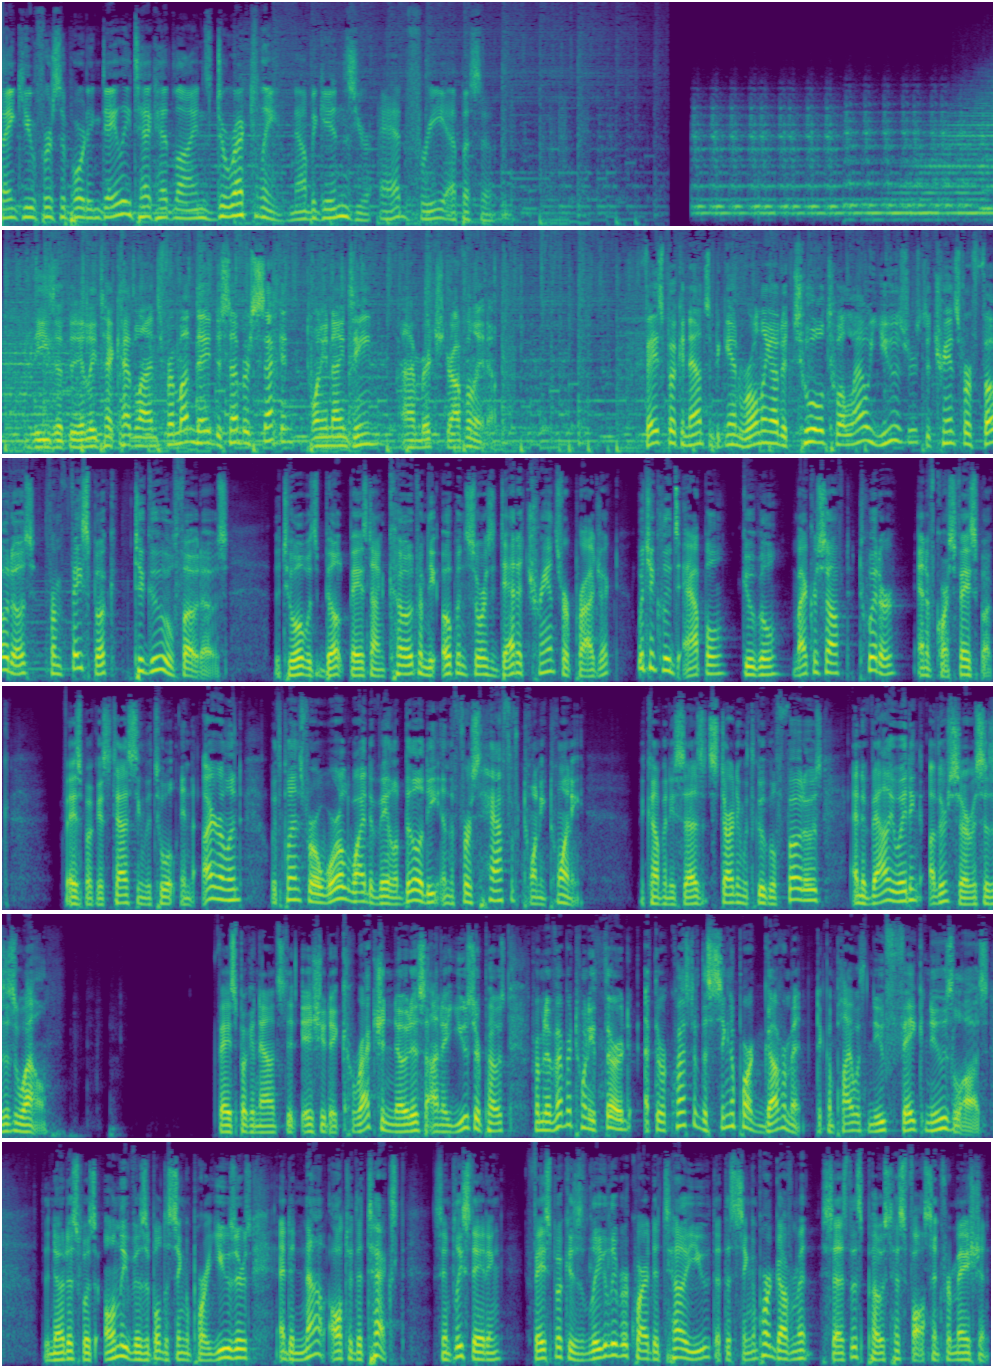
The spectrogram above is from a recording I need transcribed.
Thank you for supporting Daily Tech Headlines directly. Now begins your ad free episode. These are the Daily Tech Headlines for Monday, December 2nd, 2019. I'm Rich Stroffolino. Facebook announced it began rolling out a tool to allow users to transfer photos from Facebook to Google Photos. The tool was built based on code from the open source Data Transfer Project, which includes Apple, Google, Microsoft, Twitter, and of course Facebook. Facebook is testing the tool in Ireland with plans for a worldwide availability in the first half of 2020. The company says it's starting with Google Photos and evaluating other services as well. Facebook announced it issued a correction notice on a user post from November 23rd at the request of the Singapore government to comply with new fake news laws. The notice was only visible to Singapore users and did not alter the text, simply stating, Facebook is legally required to tell you that the Singapore government says this post has false information.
